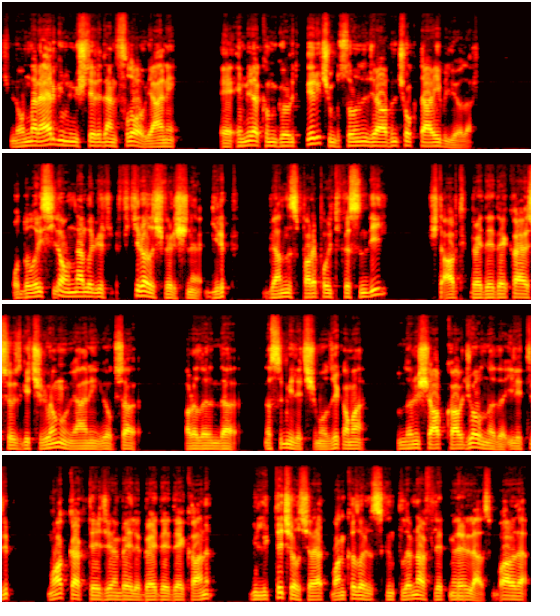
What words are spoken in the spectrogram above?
Şimdi onlar her gün müşteriden flow yani e, emir akımı gördükleri için bu sorunun cevabını çok daha iyi biliyorlar. O dolayısıyla onlarla bir fikir alışverişine girip yalnız para politikasını değil işte artık BDDK'ya söz geçiriyor mu? Yani yoksa aralarında nasıl bir iletişim olacak ama bunların Şahap Kavcıoğlu'na da iletilip muhakkak TCMB ile BDDK'nın birlikte çalışarak bankaların sıkıntılarını hafifletmeleri lazım. Bu arada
